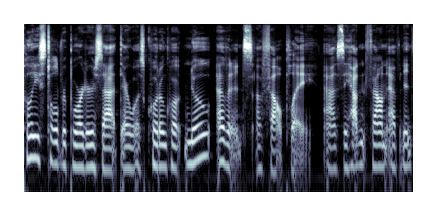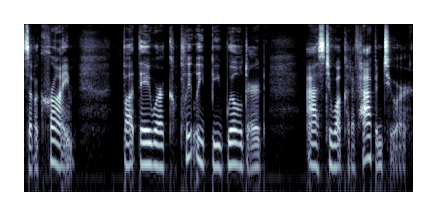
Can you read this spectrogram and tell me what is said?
police told reporters that there was quote unquote no evidence of foul play, as they hadn't found evidence of a crime, but they were completely bewildered as to what could have happened to her.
